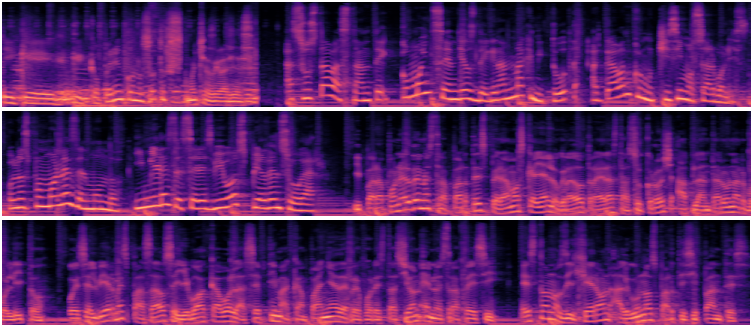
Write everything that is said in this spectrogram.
y que, que cooperen con nosotros. Muchas gracias. Asusta bastante cómo incendios de gran magnitud acaban con muchísimos árboles, con los pulmones del mundo, y miles de seres vivos pierden su hogar. Y para poner de nuestra parte, esperamos que hayan logrado traer hasta su crush a plantar un arbolito, pues el viernes pasado se llevó a cabo la séptima campaña de reforestación en nuestra FESI. Esto nos dijeron algunos participantes.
